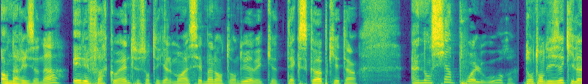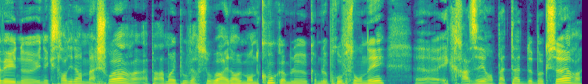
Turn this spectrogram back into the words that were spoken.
en Arizona. Et les frères Cohen se sont également assez mal entendus avec Tex Cobb qui est un, un ancien poids lourd dont on disait qu'il avait une, extraordinaire mâchoire. Apparemment, il pouvait recevoir énormément de coups, comme le, comme le prouve son nez, euh, écrasé en patate de boxeur.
